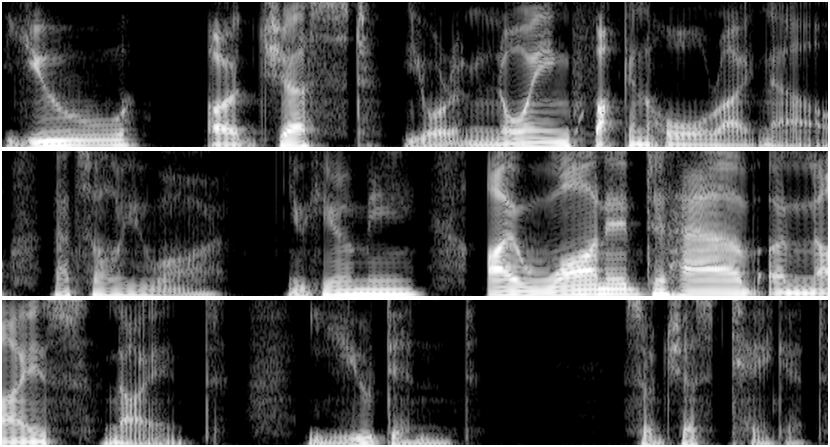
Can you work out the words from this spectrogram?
You are just your annoying fucking hole right now. That's all you are. You hear me? I wanted to have a nice night. You didn't. So just take it.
